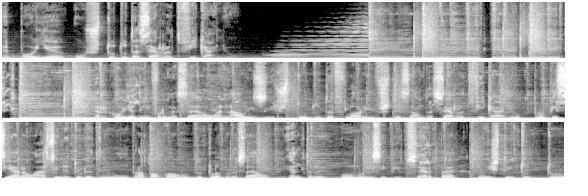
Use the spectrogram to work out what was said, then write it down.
apoia o estudo da Serra de Ficalho. A recolha de informação, análise e estudo da flora e vegetação da Serra de Ficalho propiciaram a assinatura de um protocolo de colaboração entre o município de Serpa, o Instituto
